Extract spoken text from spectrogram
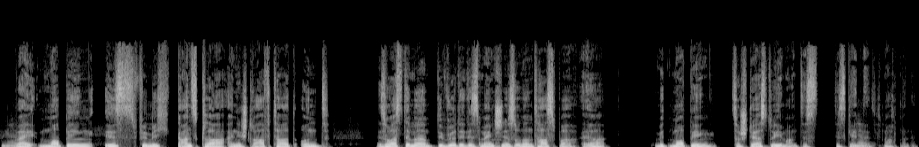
Ja. Weil Mobbing ist für mich ganz klar eine Straftat und es heißt immer, die Würde des Menschen ist unantastbar. Ja. Mit Mobbing zerstörst du jemanden. Das, das geht ja. nicht, das macht man nicht.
